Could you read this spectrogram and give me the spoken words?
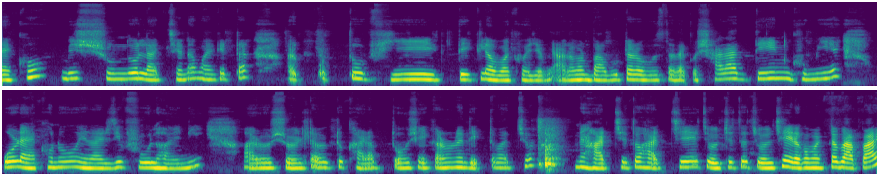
দেখো বেশ সুন্দর লাগছে না মার্কেটটা? আর কত ভিড় দেখলে অবাক হয়ে যাবে। আর আমার বাবুটার অবস্থা দেখো সারা দিন ঘুমিয়ে ওর এখনও এনার্জি ফুল হয়নি আর ওর শরীরটাও একটু খারাপ। তো সেই কারণে দেখতে পাচ্ছ মানে হাঁটছে তো হাঁটছে, চলছে তো চলছে, এরকম একটা ব্যাপার।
